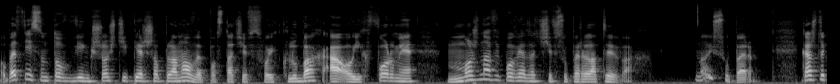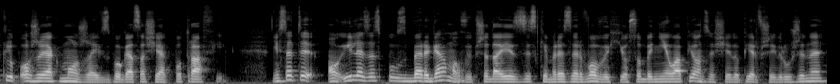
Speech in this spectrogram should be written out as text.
Obecnie są to w większości pierwszoplanowe postacie w swoich klubach, a o ich formie można wypowiadać się w superlatywach. No i super. Każdy klub orze jak może i wzbogaca się jak potrafi. Niestety, o ile zespół z Bergamo wyprzedaje z zyskiem rezerwowych i osoby nie łapiące się do pierwszej drużyny,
